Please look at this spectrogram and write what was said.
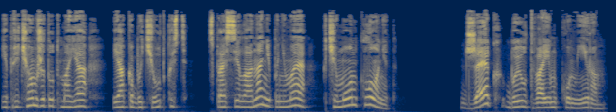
И при чем же тут моя якобы чуткость? — спросила она, не понимая, к чему он клонит. «Джек был твоим кумиром.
